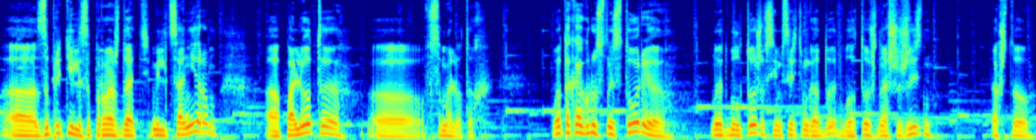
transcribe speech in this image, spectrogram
э, запретили сопровождать милиционерам э, полеты э, в самолетах. Вот такая грустная история. Но это было тоже в 73 году, это была тоже наша жизнь. Так что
